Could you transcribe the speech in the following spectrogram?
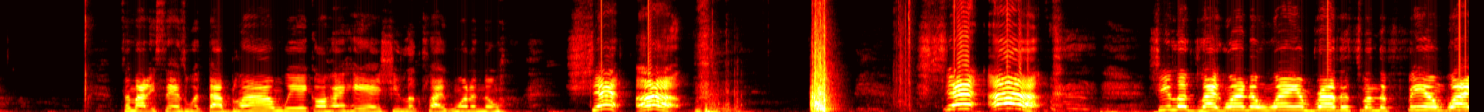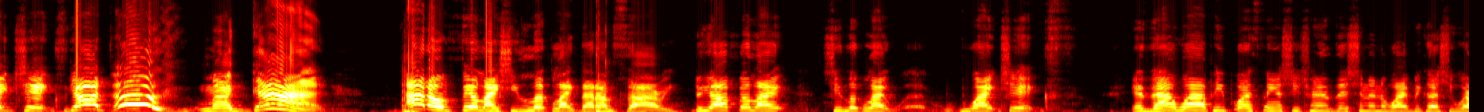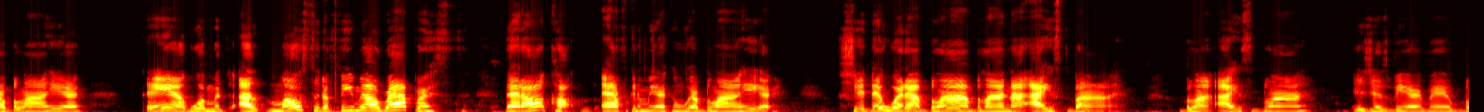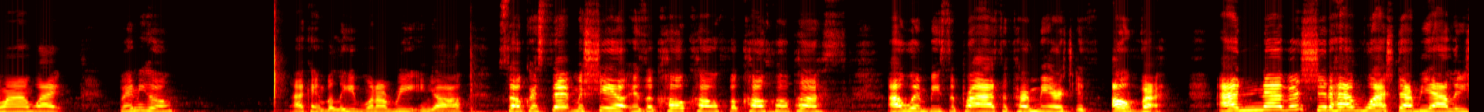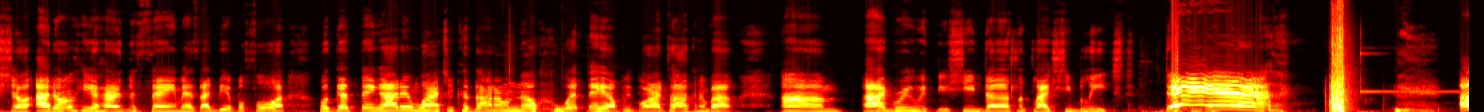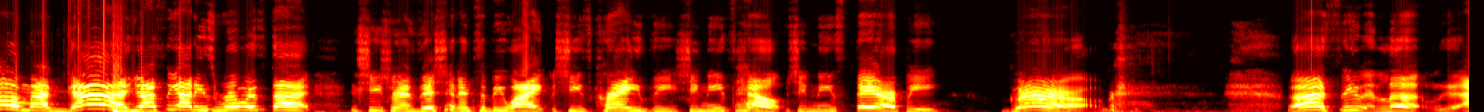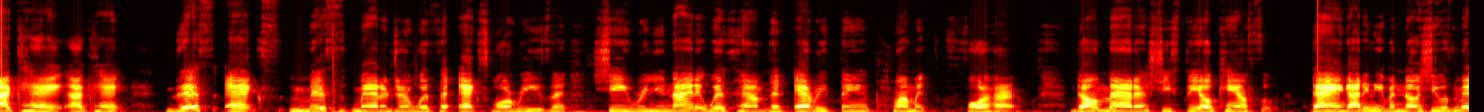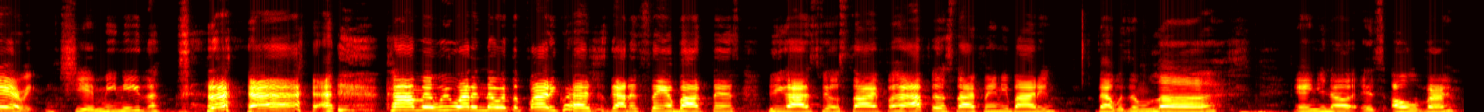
Somebody says with that blonde wig on her head, she looks like one of them. Shut up! Shut up! She looks like one of the Wayans brothers from the film White Chicks. Y'all, oh my God. I don't feel like she looked like that. I'm sorry. Do y'all feel like she looked like white chicks? Is that why people are saying she transitioning to white because she wear blonde hair? Damn, well, uh, most of the female rappers that are African American wear blonde hair. Shit, they wear that blonde blonde, not ice blonde. Blonde, ice blonde. It's just very, very blonde white. But anywho, I can't believe what I'm reading, y'all. So Chrisette Michele is a Coco for Cocoa Puffs. I wouldn't be surprised if her marriage is over. I never should have watched that reality show. I don't hear her the same as I did before. Well, good thing I didn't watch it because I don't know what the hell people are talking about. Um, I agree with you. She does look like she bleached. Damn! Oh my God! Y'all see how these rumors start? She transitioned into be white. She's crazy. She needs help. She needs therapy. Girl. Ah, see, look, I can't, I can't. This ex Miss Manager was the ex for a reason. She reunited with him and everything plummeted for her. Don't matter, She still canceled. Dang, I didn't even know she was married. Shit, me neither. Comment, we want to know what the party crashers got to say about this. Do you guys feel sorry for her? I feel sorry for anybody that was in love and, you know, it's over.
